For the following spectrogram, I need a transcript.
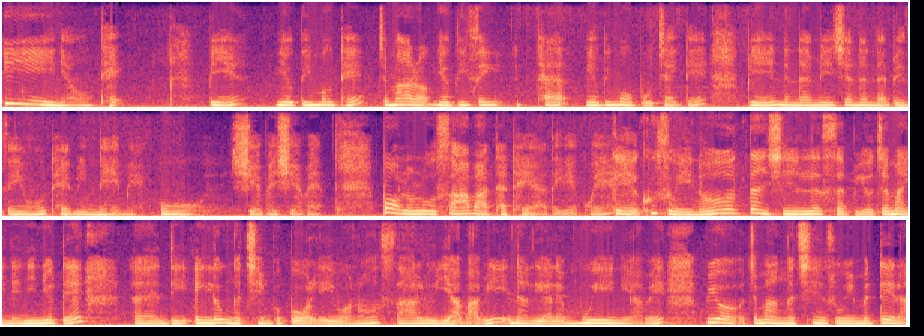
အီးနေအောင်ထက်ပြီးရင်မြုပ်သီးမုတ်ထက်ကျမကတော့မြုပ်သီးစိမ့်အထက်မြုပ်သီးမုတ်ပိုကြိုက်တယ်ပြီးရင်နနမင်းရက်နနပင်စိမ့်ကိုထည့်ပြီးနေမယ်အိုးရှယ်ပဲရှယ်ပဲပေါ့လုံးလို့စားပါထပ်ထည့်ရသေးတယ်ကွယ်ကဲအခုဆိုရင်တော့တန့်ရှင်းလက်ဆက်ပြီးတော့ကျမကြီးနဲ့ညီညွတ်တဲ့ အဲဒီအိမ်လုံးငချင်ပေါ့ပေါ့လေးပေါ့နော်စားလို့ရပါပြီအနံလေးကလည်းမွေးနေရပဲပြီးတော့ကျမငချင်ဆိုရင်မတဲ့တာ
